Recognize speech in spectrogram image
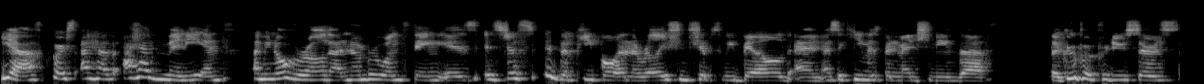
Yeah, of course. I have I have many and I mean overall that number one thing is is just is the people and the relationships we build and as Akim has been mentioning the the group of producers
